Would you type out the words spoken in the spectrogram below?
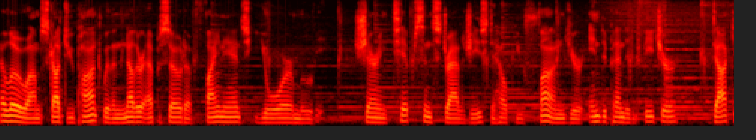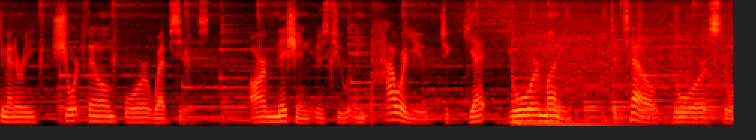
Hello, I'm Scott DuPont with another episode of Finance Your Movie, sharing tips and strategies to help you fund your independent feature, documentary, short film, or web series. Our mission is to empower you to get your money to tell your story.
